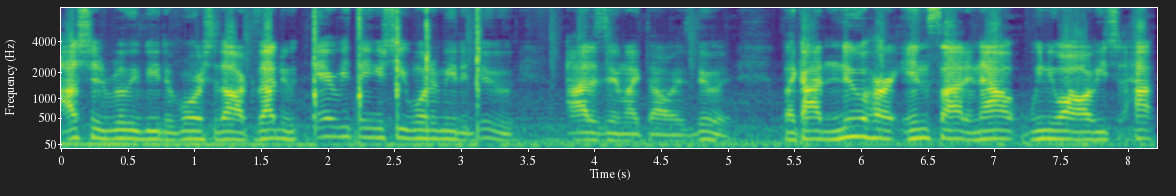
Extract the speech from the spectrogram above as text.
I should really be divorced at all because I knew everything she wanted me to do. I just didn't like to always do it. Like I knew her inside and out. We knew all of each how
